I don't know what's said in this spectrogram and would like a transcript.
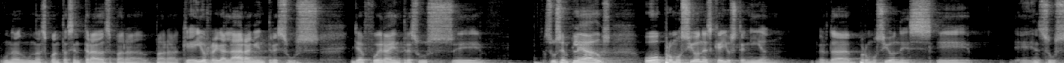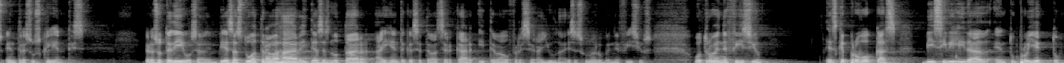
unas cuantas entradas para, para, que ellos regalaran entre sus, ya fuera entre sus, eh, sus empleados o promociones que ellos tenían, ¿verdad? Promociones. Eh, en sus, entre sus clientes. Pero eso te digo, o sea, empiezas tú a trabajar y te haces notar, hay gente que se te va a acercar y te va a ofrecer ayuda. Ese es uno de los beneficios. Otro beneficio es que provocas visibilidad en tu proyecto.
